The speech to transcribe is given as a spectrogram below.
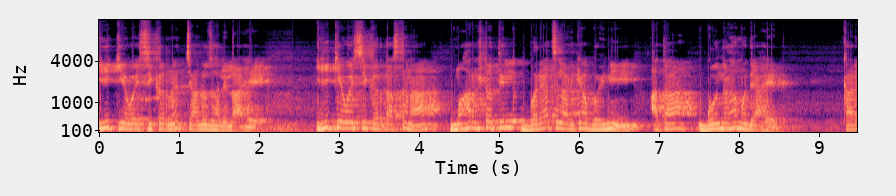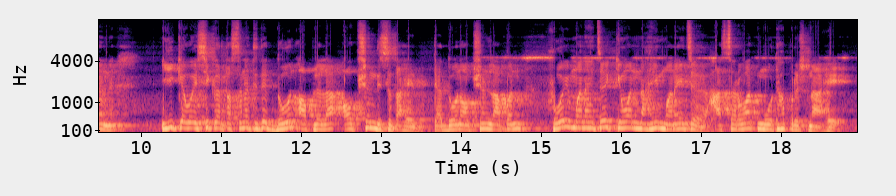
ई के वाय सी करणं चालू झालेलं आहे. ई के वाय सी करत असताना महाराष्ट्रातील बऱ्याच लाडक्या बहिणी आता गोंधळामध्ये आहेत. कारण ई के वाय सी करत असताना तिथे दोन आपल्याला ऑप्शन दिसत आहेत. त्या दोन ऑप्शनला आपण होय म्हणायचं किंवा नाही म्हणायचं हा सर्वात मोठा प्रश्न आहे.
